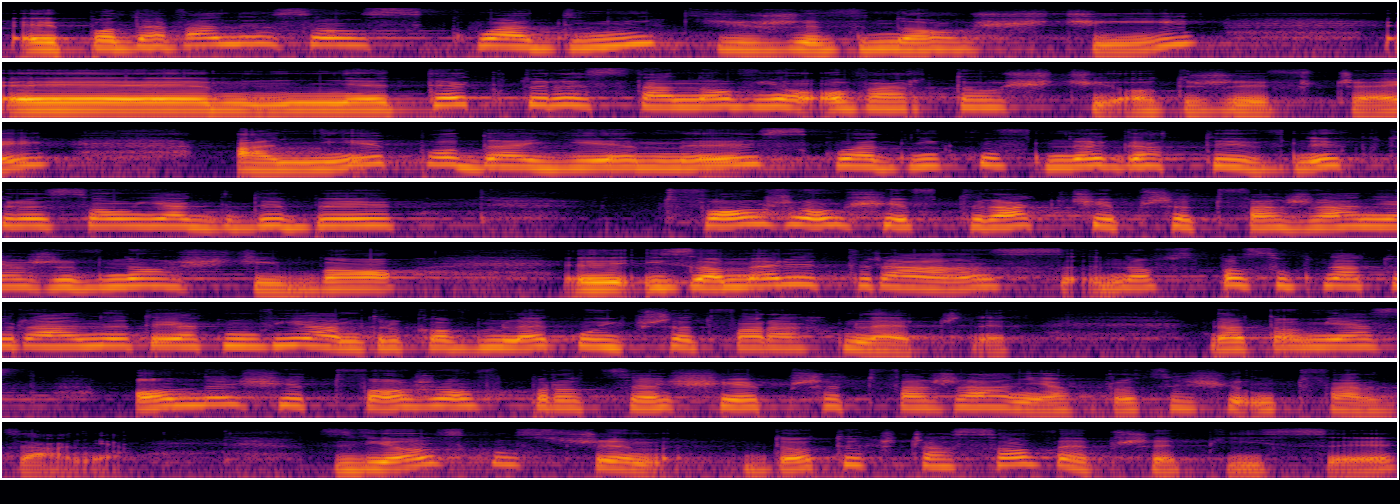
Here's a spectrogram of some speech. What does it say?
e, podawane są składniki żywności, e, te, które stanowią o wartości odżywczej, a nie podajemy składników negatywnych, które są jak gdyby tworzą się w trakcie przetwarzania żywności, bo izomery trans no, w sposób naturalny, to jak mówiłam, tylko w mleku i przetworach mlecznych. Natomiast one się tworzą w procesie przetwarzania, w procesie utwardzania. W związku z czym dotychczasowe przepisy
